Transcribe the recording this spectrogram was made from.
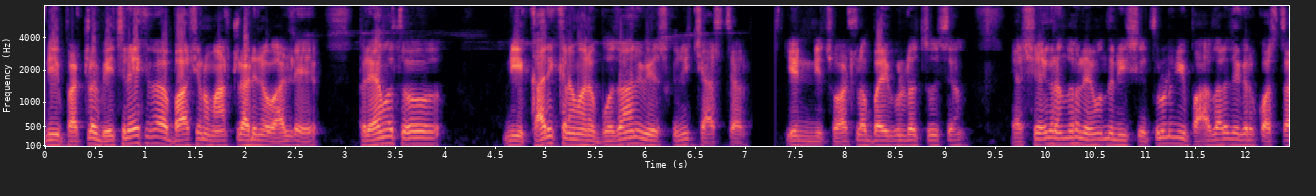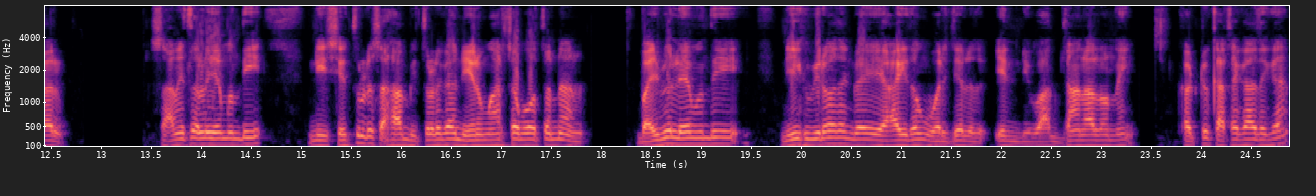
నీ పట్ల వ్యతిరేకంగా భాషను మాట్లాడిన వాళ్ళే ప్రేమతో నీ కార్యక్రమాన్ని బుధాన్ని వేసుకుని చేస్తారు. ఎన్ని చోట్ల బైబిల్లో చూసాం యశయ గ్రంథంలో ఏముంది? నీ శత్రువులు నీ పాదాల దగ్గరకు వస్తారు. సామెతల్లో ఏముంది? నీ శత్రుడు సహా మిత్రుడుగా నేను మార్చబోతున్నాను. బైబిల్ ఏముంది? నీకు విరోధంగా ఏ ఆయుధం వరిజలదు ఎన్ని వాగ్దానాలు ఉన్నాయి కట్టు కథ కాదుగా?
